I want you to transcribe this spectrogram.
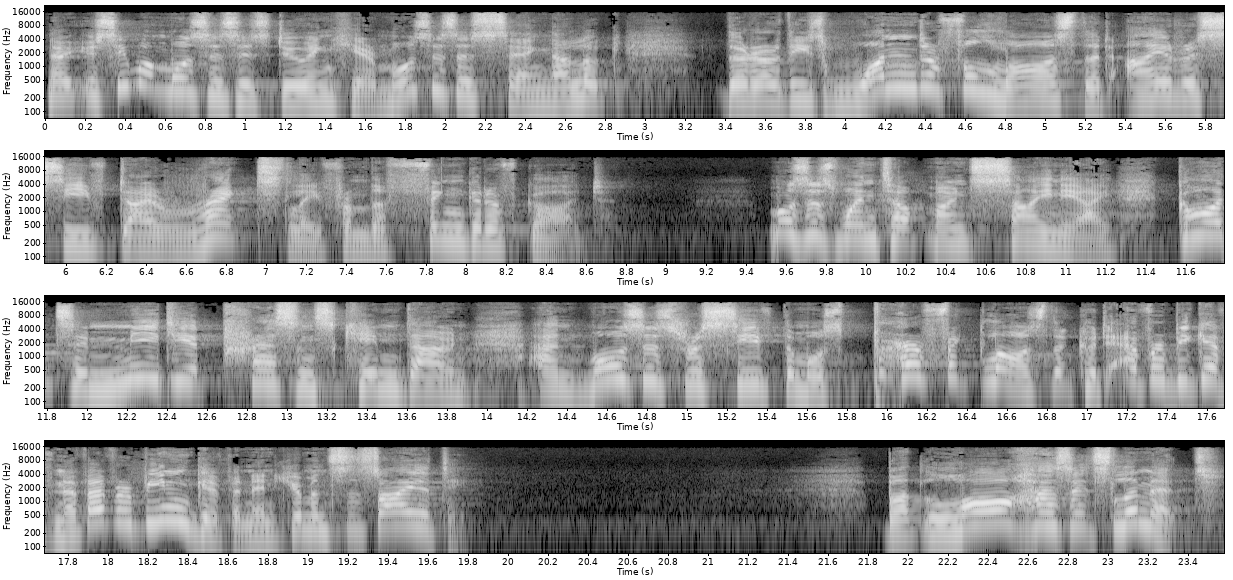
Now, you see what Moses is doing here? Moses is saying, now look, there are these wonderful laws that I received directly from the finger of God. Moses went up Mount Sinai. God's immediate presence came down, and Moses received the most perfect laws that could ever be given, have ever been given in human society. But law has its limit.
